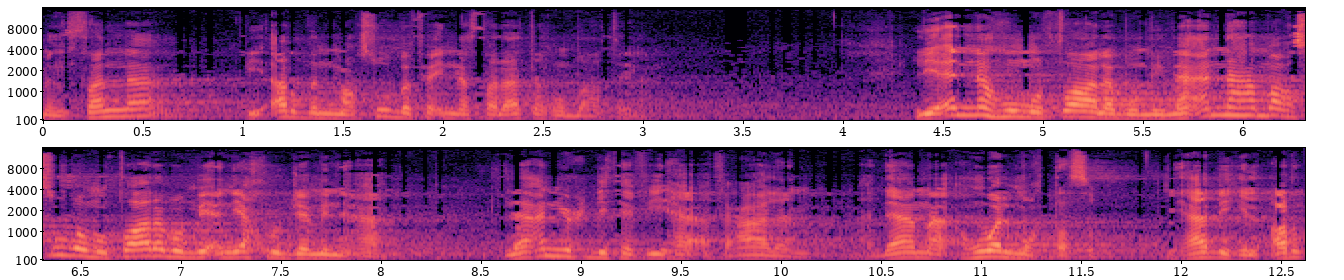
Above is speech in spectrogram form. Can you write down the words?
من صلى في أرض مغصوبة فإن صلاته باطلة. لأنه مطالب بما أنها مغصوبة مطالب بأن يخرج منها لا أن يحدث فيها أفعالا. ما دام هو المغتصب لهذه الأرض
